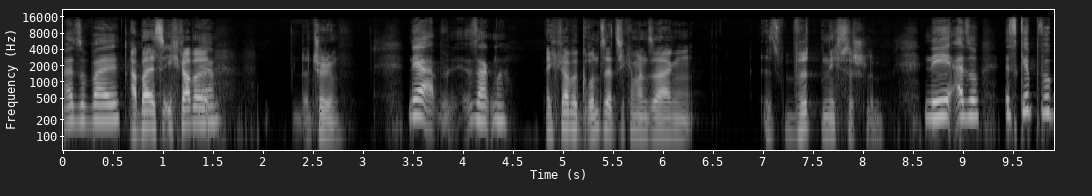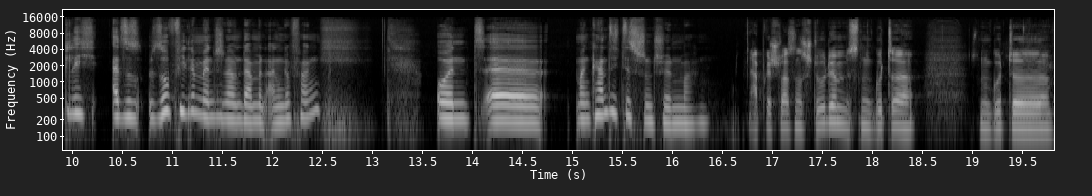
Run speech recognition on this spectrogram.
Also, weil, Aber es, ich glaube, ja. Entschuldigung, Ja, sag mal. ich glaube grundsätzlich kann man sagen, es wird nicht so schlimm. Nee, also es gibt wirklich, also so viele Menschen haben damit angefangen. Und äh, man kann sich das schon schön machen. Abgeschlossenes Studium ist ein guter, ist ein guter,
